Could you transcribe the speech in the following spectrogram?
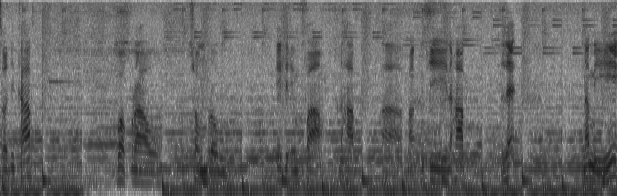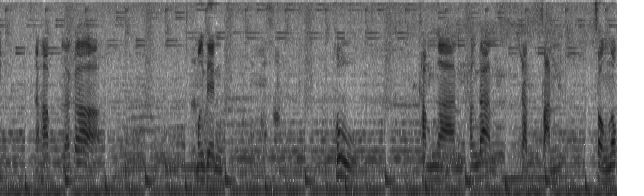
สวัสดีครับ พวกเราชมรม ATM Farm นะครับบางทีนะครับ และน้าหมีนะครับ แล้วก็บังเดนผู้ทำงานทางด้านจัดสรรส่งนก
